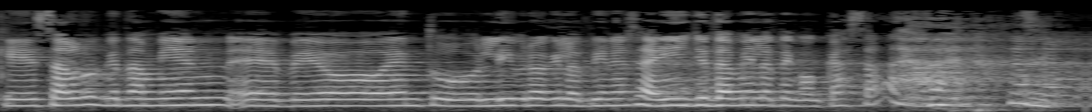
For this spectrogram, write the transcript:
Que es algo que también eh, veo en tu libro que lo tienes ahí, yo también lo tengo en casa.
